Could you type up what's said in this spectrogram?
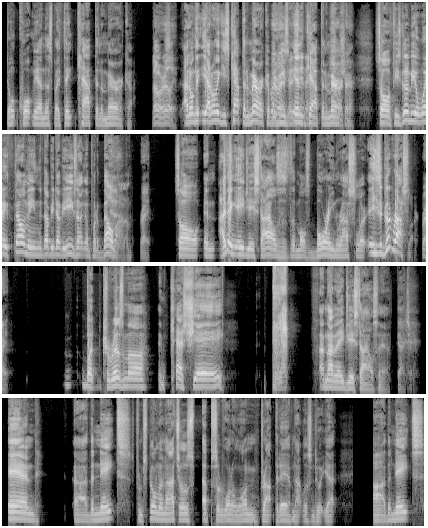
Don't quote me on this, but I think Captain America. Oh, really? I don't think. Yeah, I don't think he's Captain America, but Right, right, he's but in, it. Captain America. sure. So if he's going to be away filming, the WWE's not going to put a belt Yeah. on him. Right. So, and I think AJ Styles is the most boring wrestler. He's a good wrestler, Right. but charisma and cachet. I'm not an AJ Styles fan. Gotcha. And uh, the Nate from Spilling the Nachos, episode 101, dropped today. I've not listened to it yet. Uh, the Nates,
